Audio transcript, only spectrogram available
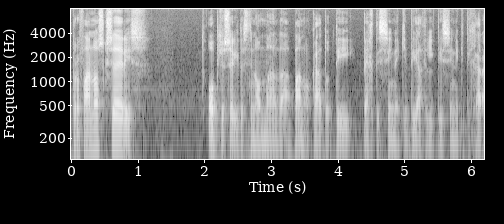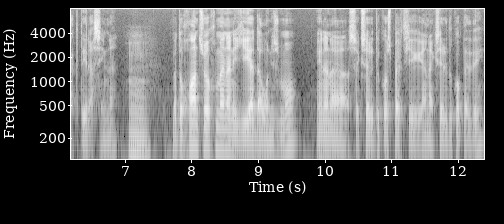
προφανώς ξέρεις όποιος έρχεται στην ομάδα πάνω κάτω τι παίχτης είναι και τι αθλητής είναι και τι χαρακτήρας είναι. Μμ. Με τον Χουάντσο έχουμε έναν υγιή ανταγωνισμό. Είναι ένας εξαιρετικός παίχτης και ένα εξαιρετικό παιδί.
